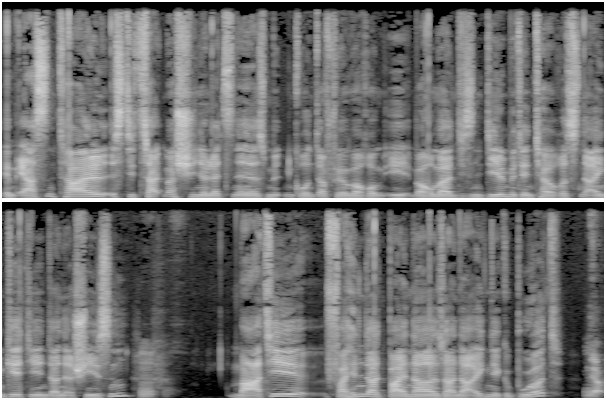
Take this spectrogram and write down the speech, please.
im ersten Teil ist die Zeitmaschine letzten Endes mit ein Grund dafür, warum, warum er diesen Deal mit den Terroristen eingeht, die ihn dann erschießen. Hm. Marty verhindert beinahe seine eigene Geburt. Ja.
